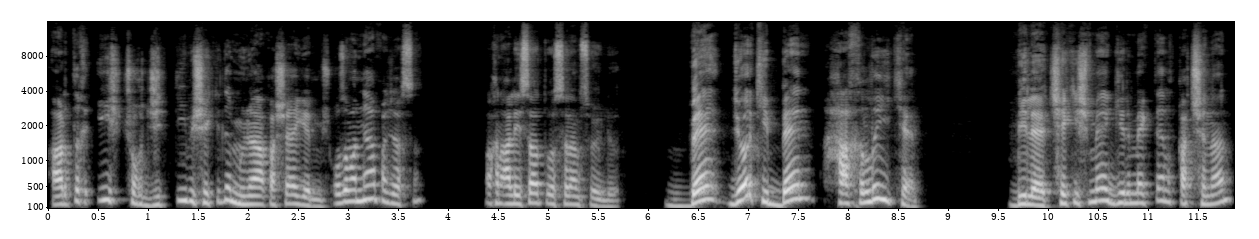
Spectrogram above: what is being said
Artık iş çok ciddi bir şekilde münakaşaya gelmiş. O zaman ne yapacaksın? Bakın Aleyhisselatü Vesselam söylüyor. Ben, diyor ki ben haklıyken bile çekişmeye girmekten kaçınan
